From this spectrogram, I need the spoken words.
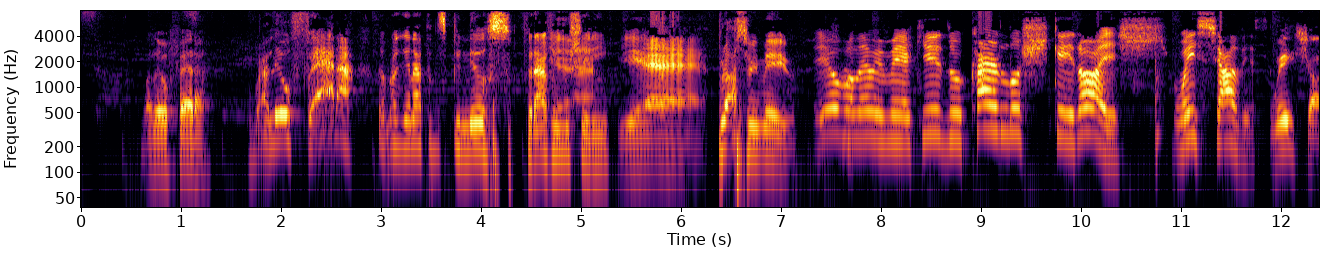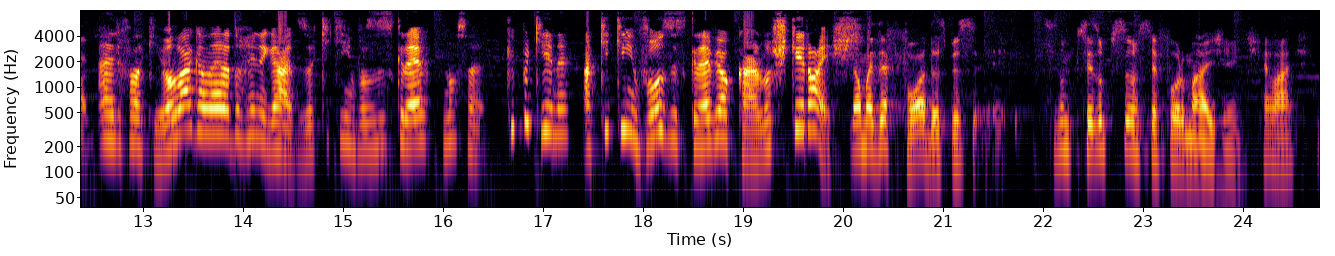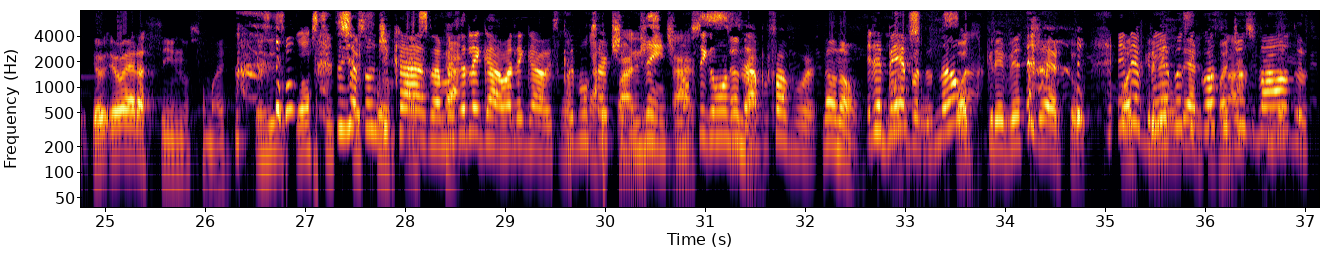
Valeu, fera. Valeu, fera! A magnata dos pneus, Flávio Michelin. Yeah! Próximo e-mail. Eu vou ler o e-mail aqui do Carlos Queiroz, o ex-Chaves. Wade Chaves. Ah, ele fala aqui: Olá, galera do Renegados. Aqui quem vos escreve. Nossa, que por quê, né? Aqui quem vos escreve é o Carlos Queiroz. Não, mas é foda, as pessoas. É, Vocês não, vocês não precisam ser formais, gente. Relaxa. Eu, eu era assim, não sou mais. Vezes gostam de Vocês já ser são de casa, mas é cara. legal, é legal. Escrevam certinho, gente. Não sigam não. por favor. Não, não. Ele é bêbado, não? Pode escrever certo. Ele Pode é escrever bêbado e certo. gosta mas de Osvaldo.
